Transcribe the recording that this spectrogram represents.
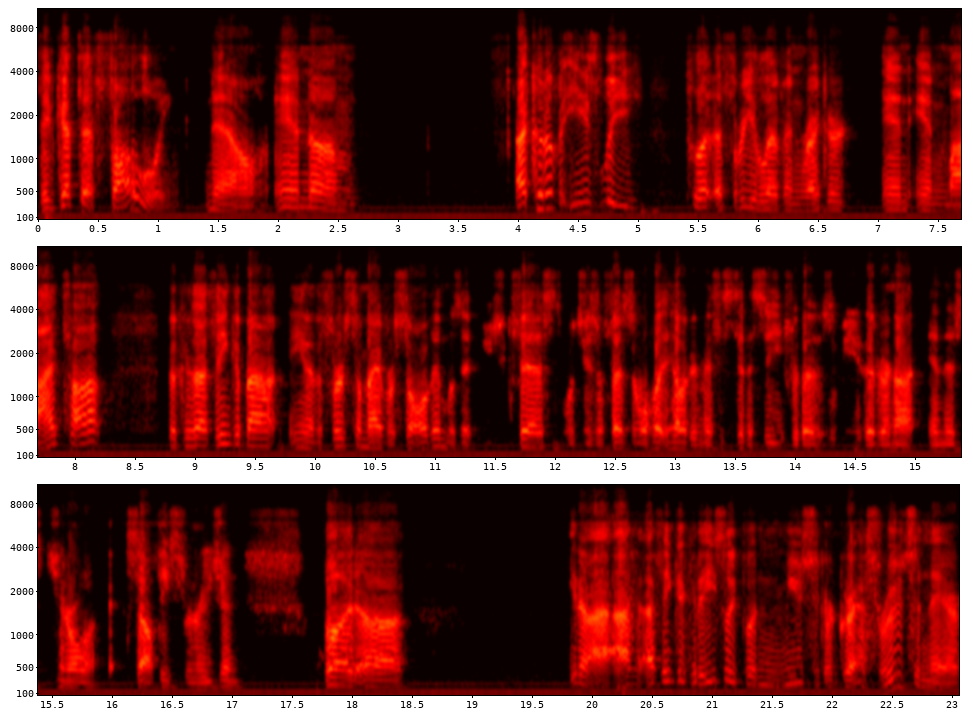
they've got that following now, and um, I could have easily put a 311 record in in my top because I think about you know the first time I ever saw them was at Musikfest, which is a festival held in Memphis, Tennessee. For those of you that are not in this general southeastern region, but uh, you know I, I think I could easily put music or grassroots in there,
